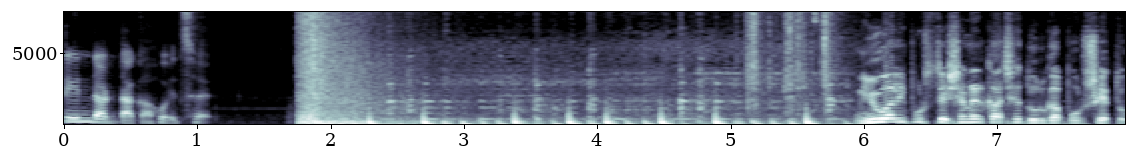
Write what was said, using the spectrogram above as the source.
টেন্ডার ডাকা হয়েছে। নিউ আলিপুর স্টেশনের কাছে দুর্গাপুর সেতু।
